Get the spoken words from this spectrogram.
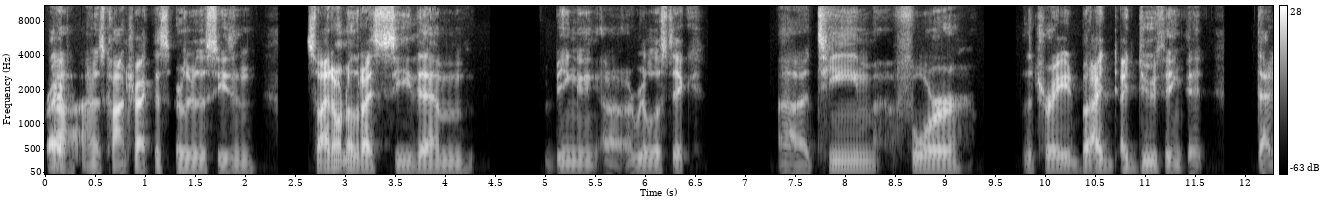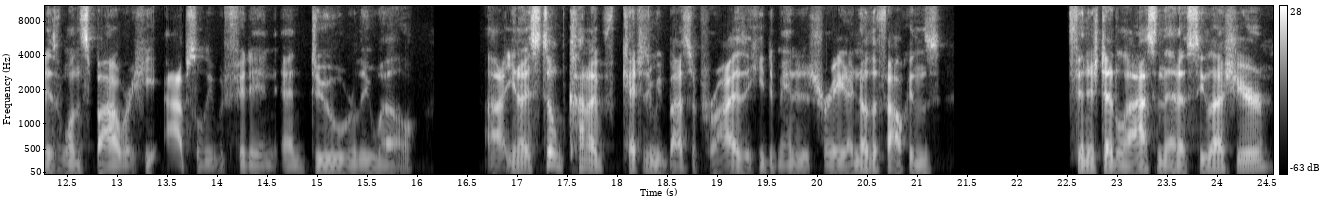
right. uh, on his contract this earlier this season. So I don't know that I see them being a, a realistic uh, team for the trade, but I I do think that that is one spot where he absolutely would fit in and do really well. Uh, you know, it still kind of catches me by surprise that he demanded a trade. I know the Falcons finished dead last in the NFC last year,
